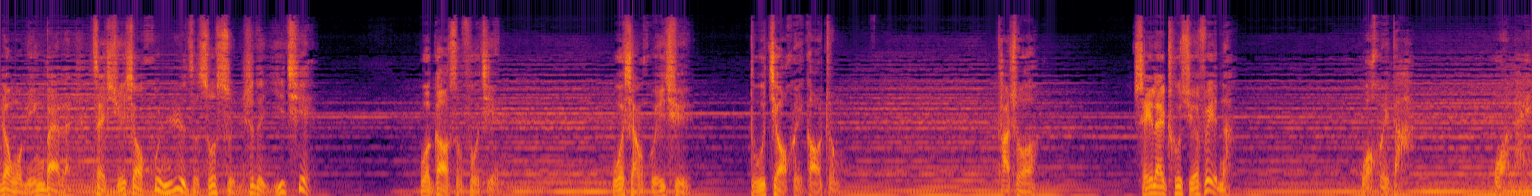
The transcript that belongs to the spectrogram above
让我明白了在学校混日子所损失的一切。我告诉父亲：“我想回去。”读教会高中，他说：“谁来出学费呢？”我回答：“我来。”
